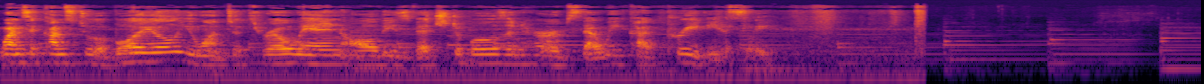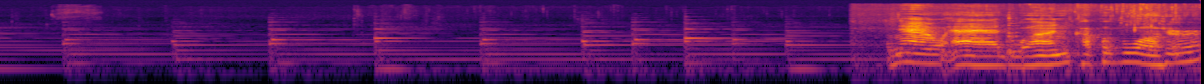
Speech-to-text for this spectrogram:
Once it comes to a boil, you want to throw in all these vegetables and herbs that we cut previously. Now add one cup of water.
